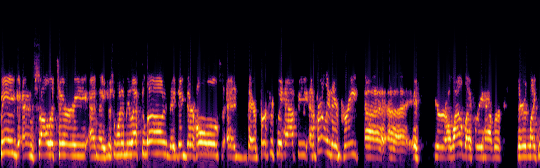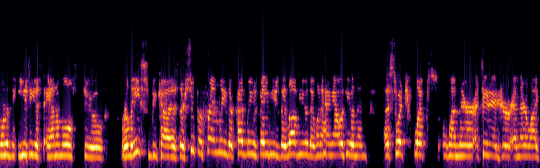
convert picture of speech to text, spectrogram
big and solitary, and they just want to be left alone, and they dig their holes, and they're perfectly happy. And apparently, they're great uh, uh, if you're a wildlife rehabber. They're like one of the easiest animals to release because they're super friendly. They're cuddly with babies. They love you. They want to hang out with you. And then a switch flips when they're a teenager and they're like,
